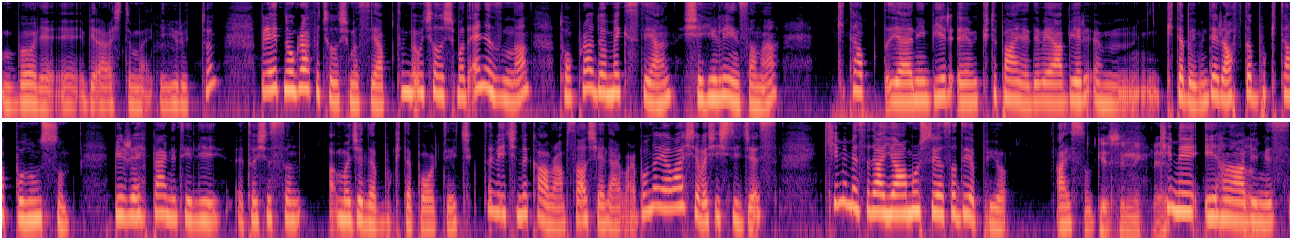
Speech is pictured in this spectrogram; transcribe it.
böyle e, bir araştırma yürüttüm. Bir etnografi çalışması yaptım ve o çalışmada en azından toprağa dönmek isteyen şehirli insana kitap yani bir e, kütüphanede veya bir e, kitap evinde rafta bu kitap bulunsun. Bir rehber niteliği e, taşısın amacıyla bu kitap ortaya çıktı ve içinde kavramsal şeyler var. Bunları yavaş yavaş işleyeceğiz. Kimi mesela yağmur su yasadı yapıyor. Aysun. Kesinlikle. Kimi İlhan abimiz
